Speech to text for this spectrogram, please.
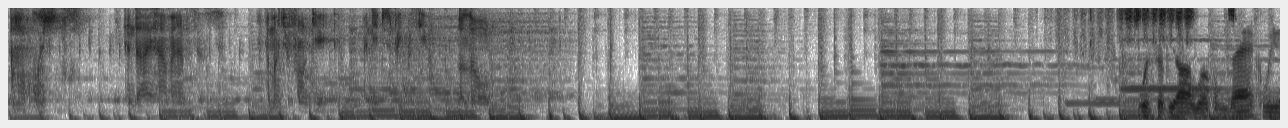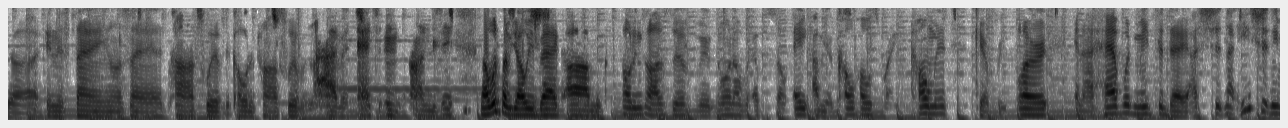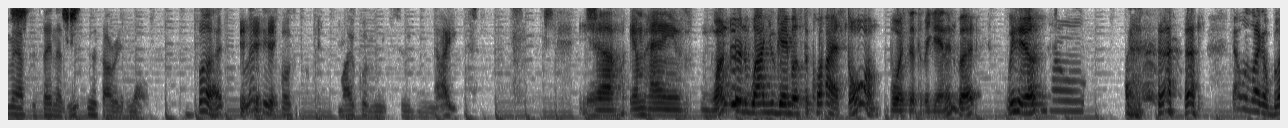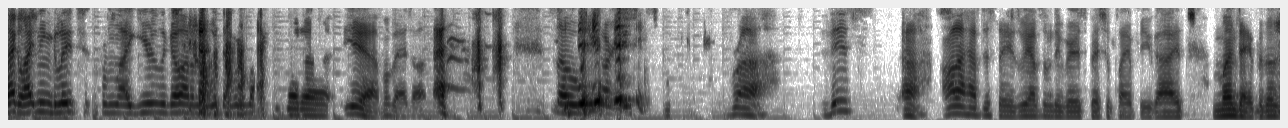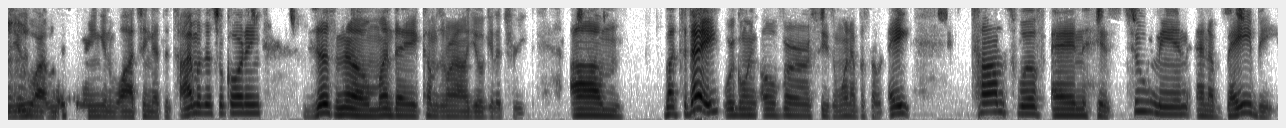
I have questions. And I have answers. I'm at your front gate. I need to speak with you alone. What's up, y'all? Welcome back. We are in this thing, you know what I'm saying? Tom Swift, Dakota Tom Swift, live and action. Now, what's up, y'all? We back. Um, Dakota Tom Swift. We're going over episode eight. I'm your co-host, Ray Coleman, Carefree Blurred, and I have with me today. I should not. He shouldn't even have to say nothing. You just already know. But let these folks know Mike with me tonight. Yeah, M. Haynes wondered why you gave us the Quiet Storm voice at the beginning, but we here. No. that was like a Black Lightning glitch from like years ago. I don't know what that was like, but uh, yeah, my bad, y'all. so we are, bruh, this. Uh, all I have to say is we have something very special planned for you guys Monday. For those of you who are listening and watching at the time of this recording, just know Monday comes around, you'll get a treat. Um, but today we're going over season one, episode eight. Tom Swift and his two men and a baby.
